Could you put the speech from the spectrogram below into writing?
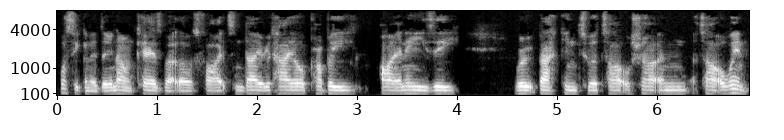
what's he going to do? No one cares about those fights, and David Hale probably eye an easy route back into a title shot and a title win.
